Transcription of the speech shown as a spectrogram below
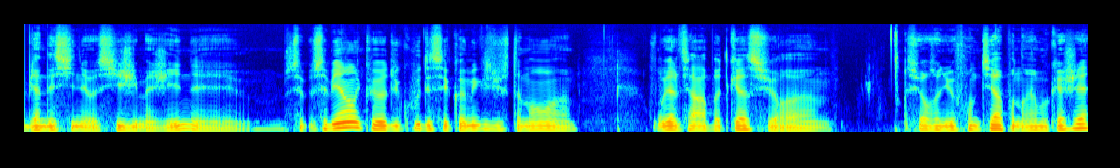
Bien dessiné aussi, j'imagine. Et c'est bien que du coup, DC Comics, justement, on vient de faire un podcast sur, sur The New Frontier pour ne rien vous cacher.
